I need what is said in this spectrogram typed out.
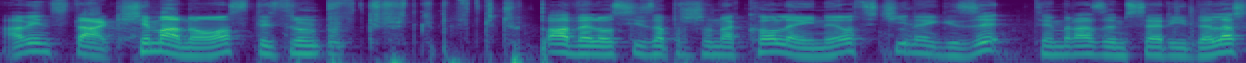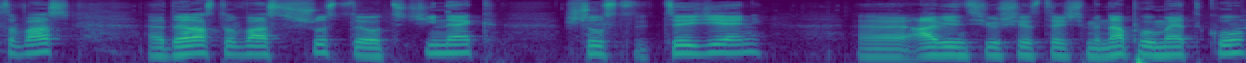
A więc tak, siemano, z tej strony Pawelos i zapraszam na kolejny odcinek z tym razem serii The Last of Us. The Last of Us, szósty odcinek, szósty tydzień, e, a więc już jesteśmy na półmetku.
